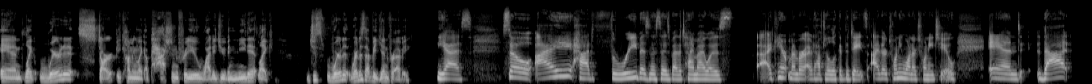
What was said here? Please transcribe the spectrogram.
and like where did it start becoming like a passion for you? Why did you even need it? Like just where did where does that begin for evie? Yes. So i had three businesses by the time i was i can't remember i would have to look at the dates either 21 or 22 and that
